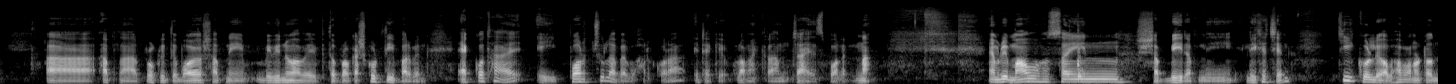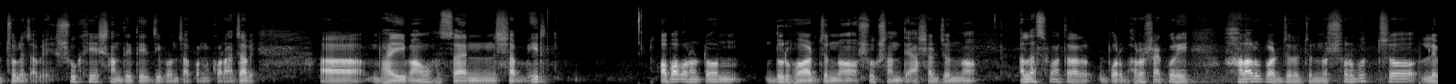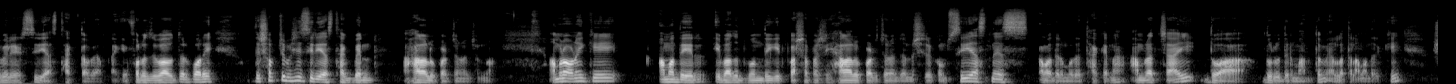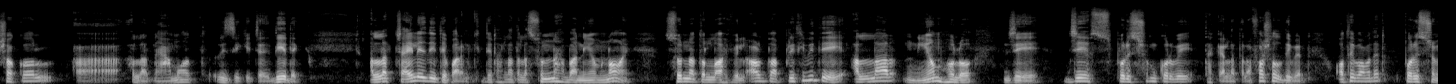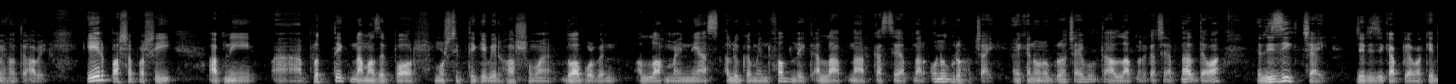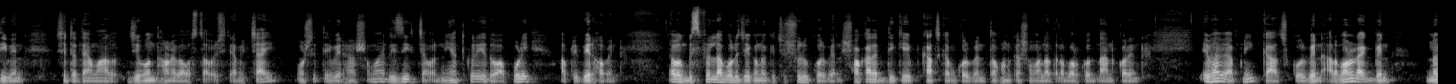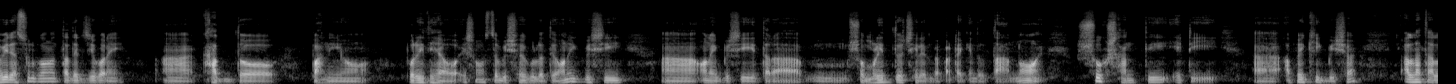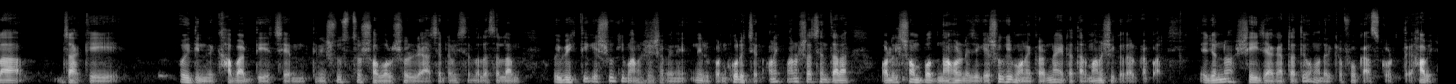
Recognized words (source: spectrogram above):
আপনার প্রকৃত বয়স আপনি বিভিন্নভাবে তো প্রকাশ করতেই পারবেন। এক কথায়, এই পরচুলা ব্যবহার করা, এটাকে ওলামাকরাম জায়েজ বলেন না। এমরি মাউ হোসাইন সাব্বির আপনি লিখেছেন, কি করলে অভাব অনটন চলে যাবে? সুখে শান্তিতে জীবনযাপন করা যাবে? ভাই মাউ হোসেন সাব্বির অভাব অনটন দূর হওয়ার জন্য, সুখ শান্তি আসার জন্য আল্লাহ সুমাতার উপর ভরসা করে হালাল উপার্জনের জন্য সর্বোচ্চ লেভেলের সিরিয়াস থাকতে হবে আপনাকে। ফরজ ইবাদতের পরে সবচেয়ে বেশি সিরিয়াস থাকবেন হালাল উপার্জনের জন্য। আমরা অনেকে আমাদের ইবাদত বন্দীগীর পাশাপাশি হালাল উপার্জনের জন্য সেরকম সিরিয়াসনেস আমাদের মধ্যে থাকে না। আমরা চাই দোয়া, দুরুদের মাধ্যমে আল্লাহ তালা আমাদেরকে সকল আল্লাহ নেয়ামত, রিজিক ইত্যাদি দিয়ে দেখ আল্লাহ চাইলে দিতে পারেন, কিন্তু এটা আল্লাহ তালা সুন্নাহ বা নিয়ম নয়। সুন্নাতুল্লাহ অর্থ বা পৃথিবীতে আল্লাহর নিয়ম হলো যে যে পরিশ্রম করবে, তাকে আল্লাহ তালা ফসল দিবেন, অতএব আমাদের পরিশ্রমী হতে হবে। এর পাশাপাশি আপনি প্রত্যেক নামাজের পর মসজিদ থেকে বের হওয়ার সময় দোয়া পড়বেন আল্লাহ মাইনিয়াস আলুকামিন ফদলিক আল্লাহ আপনার কাছে আপনার অনুগ্রহ চাই। এখানে অনুগ্রহ চাই বলতে আল্লাহ আপনার কাছে আপনার দেওয়া রিজিক চাই। যে রিজিক আপনি আমাকে দিবেন, সেটাতে আমার জীবন ধারণের ব্যবস্থা হবে, সেটা আমি চাই। মসজিদ থেকে বের হওয়ার সময় রিজিক চাওয়ার নিয়ত করে দোয়া পড়ে আপনি বের হবেন। এবং বিসমিল্লাহ বলে যে কোনো কিছু শুরু করবেন, সকালের দিকে কাজকাম করবেন, তখনকার সময় আল্লাহ তালা বরকত দান করেন। এভাবে আপনি কাজ করবেন। আর মনে রাখবেন, নবী রাসুলগণ তাদের জীবনে খাদ্য, পানীয়, পরিধেয় এ সমস্ত বিষয়গুলোতে অনেক বেশি অনেক বেশি তারা সমৃদ্ধ ছিলেন ব্যাপারটা কিন্তু তা নয়। সুখ শান্তি এটি আপেক্ষিক বিষয়। আল্লাহ তালা যাকে ওই দিনের খাবার দিয়েছেন, তিনি সুস্থ, সবল শরীরে আছেন। নবী সাল্লাহ সাল্লাম ওই ব্যক্তিকে সুখী মানুষ হিসাবে নিরূপণ করেছেন। অনেক মানুষ আছেন তারা অডেল সম্পদ না হলে নিজেকে সুখী মনে করেন না, এটা তার মানসিকতার ব্যাপার। এই জন্য সেই জায়গাটাতেও আমাদেরকে ফোকাস করতে হবে।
